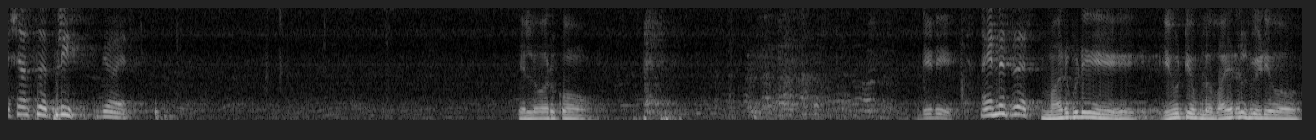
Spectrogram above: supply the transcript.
விஷால் சார் ப்ளீஸ் எல்லோருக்கும் டிடி. என்ன சார் மறுபடி யூடியூப்ல வைரல் வீடியோ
